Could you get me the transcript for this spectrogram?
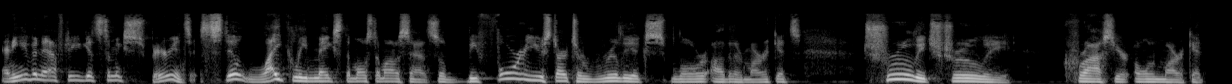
and even after you get some experience, it still likely makes the most amount of sense. So before you start to really explore other markets, truly, truly cross your own market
